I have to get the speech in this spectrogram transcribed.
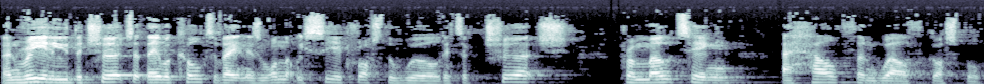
And really, the church that they were cultivating is one that we see across the world. It's a church promoting a health and wealth gospel,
